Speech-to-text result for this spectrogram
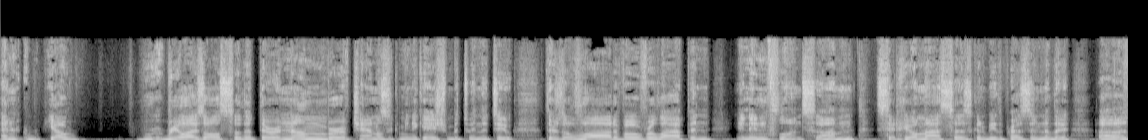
And, you know, realize also that there are a number of channels of communication between the two. There's a lot of overlap in, in influence. Um, Sergio Massa is going to be the president of the uh,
